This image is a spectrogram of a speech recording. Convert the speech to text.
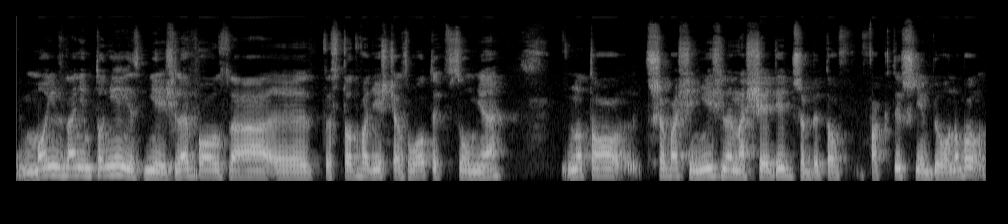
Moim zdaniem to nie jest nieźle, bo za y, te 120 zł w sumie no to trzeba się nieźle nasiedzieć, żeby to faktycznie było, no bo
